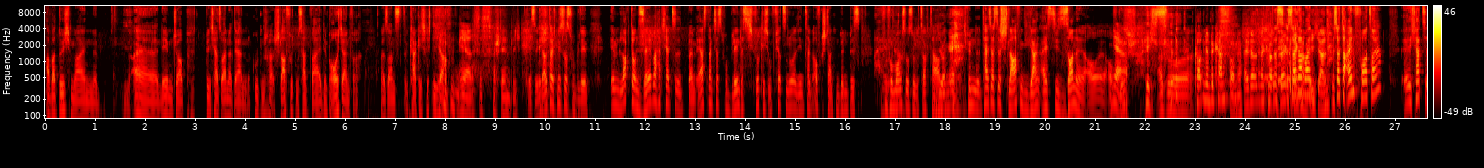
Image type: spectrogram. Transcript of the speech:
aber durch meinen äh, Nebenjob bin ich halt so einer, der einen guten Schla- Schlafrhythmus hat, weil den brauche ich einfach. Weil sonst kacke ich richtig ab. Ja, das ist verständlich. Deswegen, damit habe ich nicht so das Problem. Im Lockdown selber hatte ich halt, beim ersten hatte ich das Problem, dass ich wirklich um 14 Uhr jeden Tag aufgestanden bin, bis 5 Uhr morgens so gezockt habe. Junge. Ich bin teilweise schlafen gegangen, als die Sonne au- aufging. Ja. Scheiße. Also, Kommt mir bekannt vor, ne? Alter, dann kommt, das, dann, es, dann hat aber es hatte einen Vorteil. Ich hatte,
